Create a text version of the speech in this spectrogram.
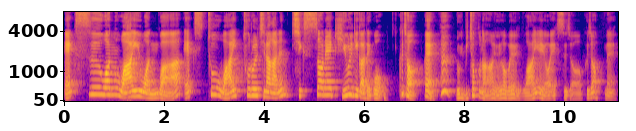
x1 y1과 x2 y2를 지나가는 직선의 기울기가 되고 그쵸? 예. 헉, 여기 미쳤구나. 여기가 왜 y예요? x죠. 그죠? 네.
